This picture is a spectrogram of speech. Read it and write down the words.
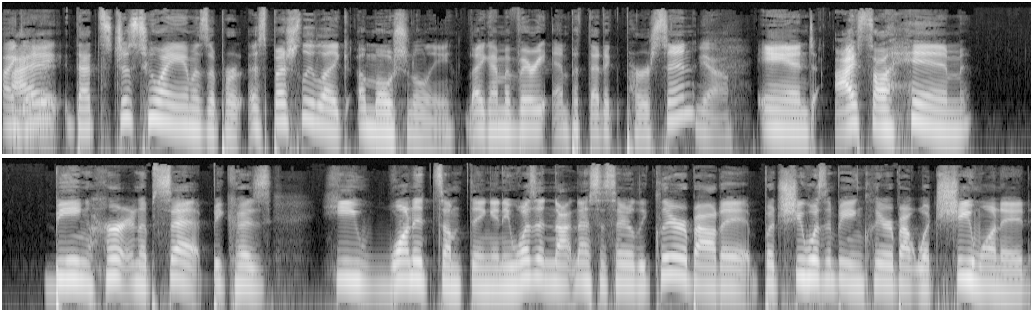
I get it. that's just who I am as a person, especially like emotionally. Like I'm a very empathetic person Yeah. and I saw him being hurt and upset because he wanted something and he wasn't not necessarily clear about it, but she wasn't being clear about what she wanted,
